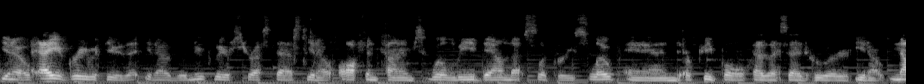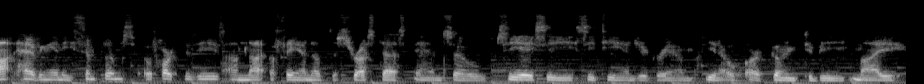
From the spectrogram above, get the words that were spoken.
you know, I agree with you that, you know, the nuclear stress test, you know, oftentimes will lead down that slippery slope. And for people, as I said, who are, you know, not having any symptoms of heart disease, I'm not a fan of the stress test. And so CAC, CT angiogram, you know, are going to be my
